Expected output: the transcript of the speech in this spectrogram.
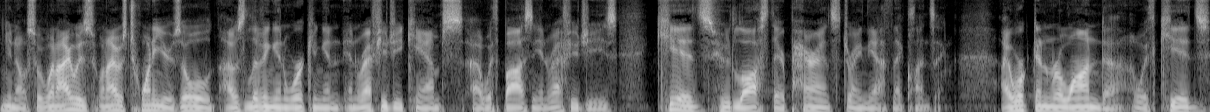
You know, so when I was when I was 20 years old, I was living and working in, in refugee camps uh, with Bosnian refugees, kids who'd lost their parents during the ethnic cleansing. I worked in Rwanda with kids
